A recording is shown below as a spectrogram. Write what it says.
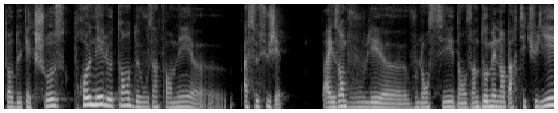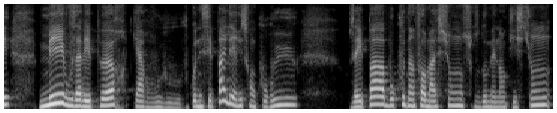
peur de quelque chose, prenez le temps de vous informer euh, à ce sujet. Par exemple, vous voulez euh, vous lancer dans un domaine en particulier, mais vous avez peur car vous ne connaissez pas les risques encourus, vous n'avez pas beaucoup d'informations sur ce domaine en question.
